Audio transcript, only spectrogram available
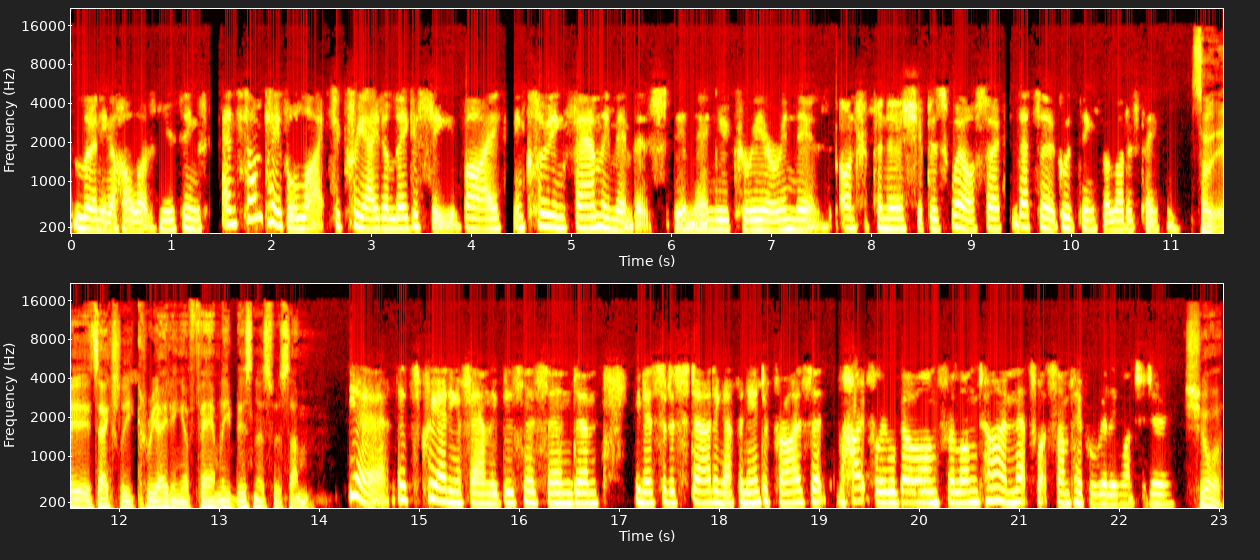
learning a whole lot of new things. And some people like to create a legacy by including family members in their new career or in their entrepreneurship as well. So that's a good thing for a lot of people. So it's actually creating a family business for some. Yeah, it's creating a family business and, um, you know, sort of starting up an enterprise that hopefully will go on for a long time. That's what some people really want to do. Sure.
